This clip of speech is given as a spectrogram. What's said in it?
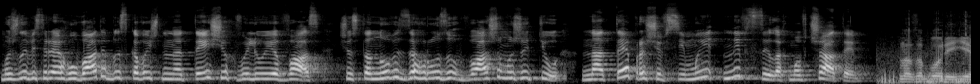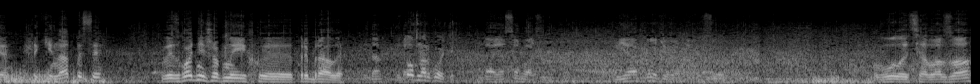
можливість реагувати блискавично на те, що хвилює вас, що становить загрозу вашому життю, на те, про що всі ми не в силах мовчати. На заборі є такі надписи. Ви згодні, щоб ми їх е, прибрали? Да. Стоп наркотик. Да, я согласен. Я против этого всего. Вулиця Лазо.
